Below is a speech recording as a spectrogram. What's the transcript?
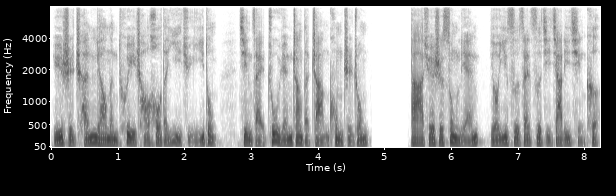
于是，臣僚们退朝后的一举一动，尽在朱元璋的掌控之中。大学士宋濂有一次在自己家里请客，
